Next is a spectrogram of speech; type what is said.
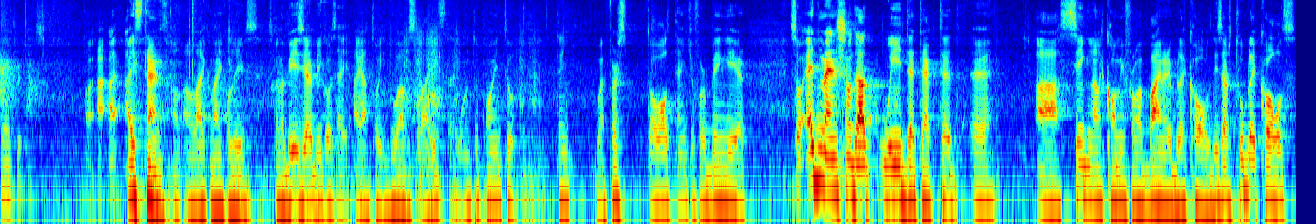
Thank you. I, I stand, uh, unlike my colleagues. It's going to be easier because I, I actually do have slides I want to point to. Thank, well, first of all, thank you for being here. So Ed mentioned that we detected a, a signal coming from a binary black hole. These are two black holes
